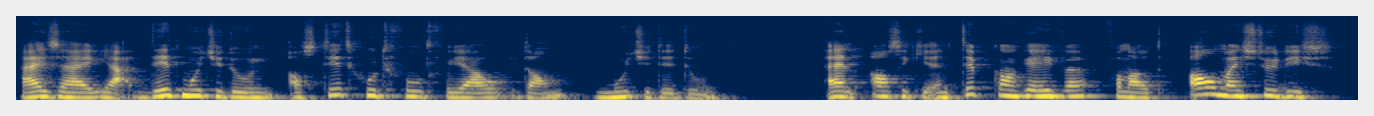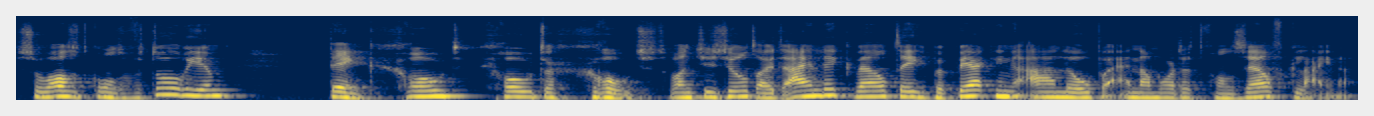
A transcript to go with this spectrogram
Hij zei: Ja, dit moet je doen. Als dit goed voelt voor jou, dan moet je dit doen. En als ik je een tip kan geven vanuit al mijn studies, zoals het conservatorium, Denk groot, groter, grootst. Want je zult uiteindelijk wel tegen beperkingen aanlopen en dan wordt het vanzelf kleiner.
